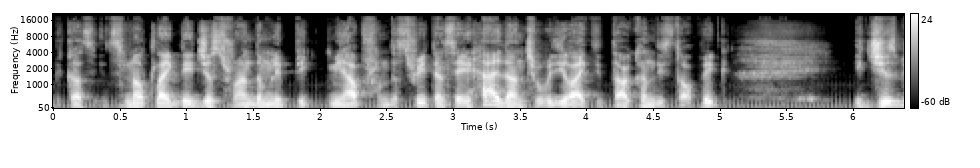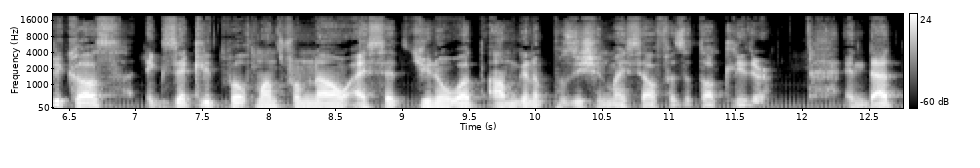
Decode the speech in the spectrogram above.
because it's not like they just randomly picked me up from the street and say, Hi, Dancho, would you like to talk on this topic? It's just because exactly 12 months from now, I said, you know what, I'm to position myself as a thought leader. And that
